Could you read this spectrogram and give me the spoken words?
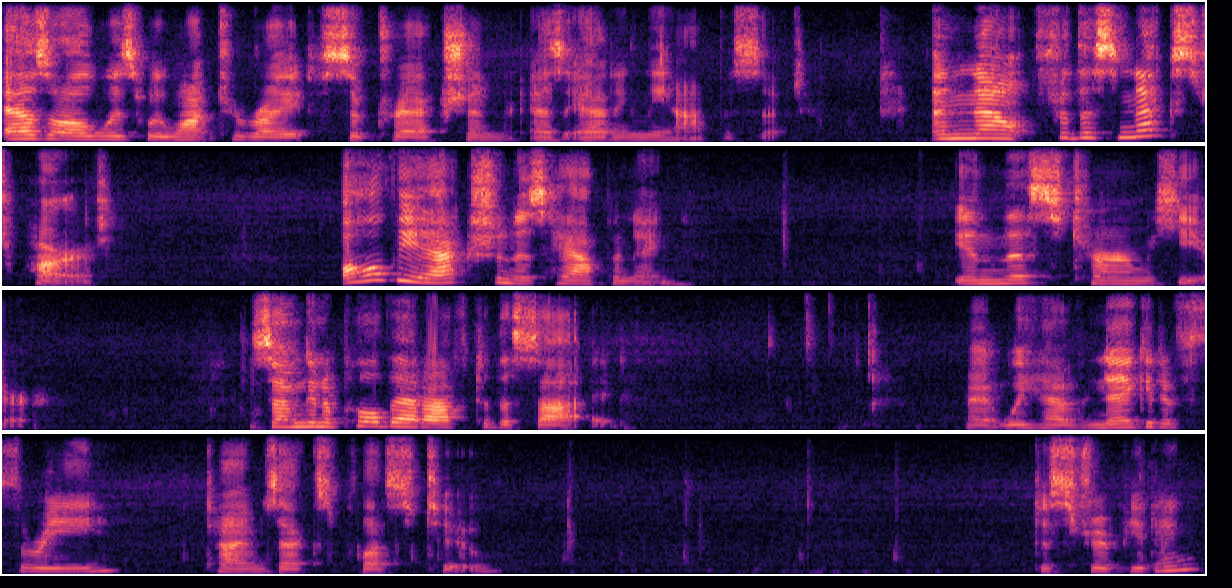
as always, we want to write subtraction as adding the opposite. And now for this next part, all the action is happening in this term here. So I'm going to pull that off to the side. Right, we have negative 3 times x plus 2. Distributing,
